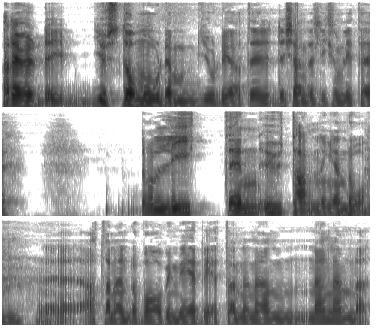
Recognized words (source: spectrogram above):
Ja, det just de orden gjorde ju att det, det kändes liksom lite, det var liten utandning ändå. Mm. Eh, att han ändå var vid medvetande när han, när han lämnar.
